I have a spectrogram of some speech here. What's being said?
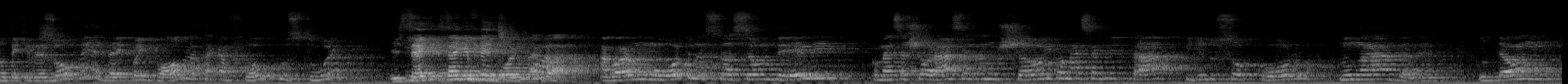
vou ter que resolver, daí põe pólvora, taca fogo, costura. E segue- segue em frente. Embora. Agora um outro na situação dele começa a chorar, senta no chão e começa a gritar, pedindo socorro no nada, né? Então,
